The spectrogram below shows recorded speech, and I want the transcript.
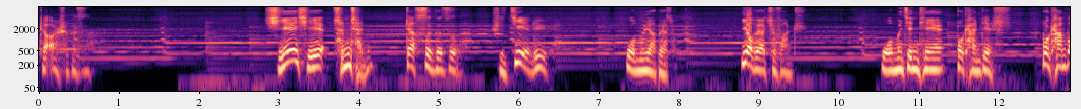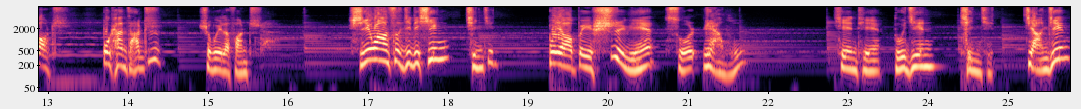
这二十个字。贤邪存诚这四个字是戒律，我们要不要做？要不要去防止？我们今天不看电视，不看报纸，不看杂志，是为了防止啊！希望自己的心清净，不要被世缘所染污。天天读经听经。讲经，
